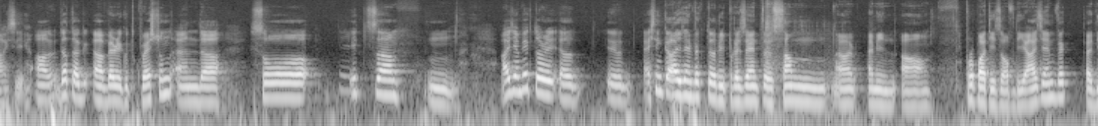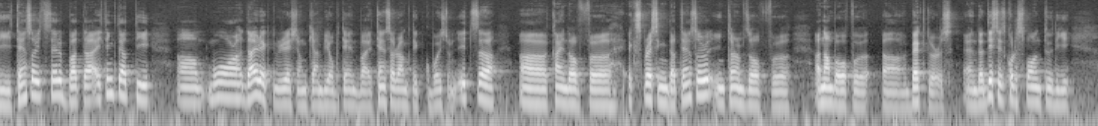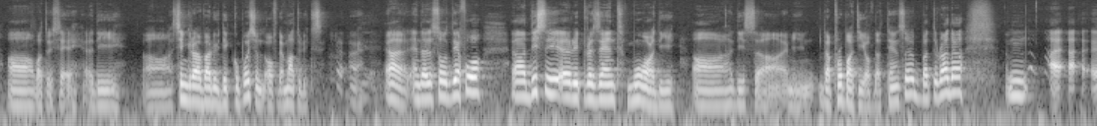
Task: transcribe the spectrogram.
I see. Uh, that's a, a, very good question. And uh, so it's um, mm, eigenvector. Uh, uh, I think eigenvector represent uh, some. Uh, I mean, um, properties of the eigenvector, uh, the tensor itself. But uh, I think that the um, more direct relation can be obtained by tensor rank decomposition. It's a kind of expressing the tensor in terms of a number of vectors, and this is correspond to the uh, what do you say, uh, the uh, singular value decomposition of the matrix. and so therefore, this represent more the this I mean the property of the tensor, but rather, um, I,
